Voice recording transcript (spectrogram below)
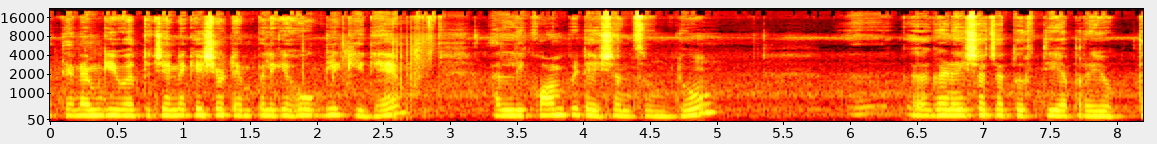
ಮತ್ತು ನಮಗೆ ಇವತ್ತು ಚೆನ್ನಕೇಶವ ಟೆಂಪಲ್ಗೆ ಹೋಗಲಿಕ್ಕಿದೆ. ಅಲ್ಲಿ ಕಾಂಪಿಟೇಷನ್ಸ್ ಉಂಟು. ಗಣೇಶ ಚತುರ್ಥಿಯ ಪ್ರಯುಕ್ತ.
